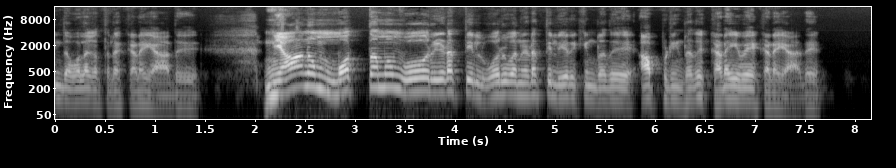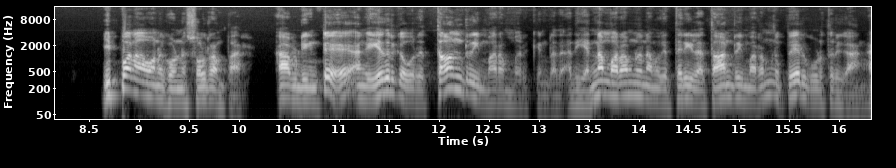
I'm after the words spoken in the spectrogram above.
இந்த உலகத்தில் கிடையாது. ஞானம் மொத்தமும் ஓர் இடத்தில் ஒருவனிடத்தில் இருக்கின்றது அப்படின்றது கிடையவே கிடையாது. இப்போ நான் உனக்கு ஒன்று சொல்கிறேன் பார். அப்படின்ட்டு அங்கே எதிர்க்க ஒரு தான்றி மரம் இருக்கின்றது. அது என்ன மரம்னு நமக்கு தெரியல. தான்றி மரம்னு பேர் கொடுத்துருக்காங்க.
